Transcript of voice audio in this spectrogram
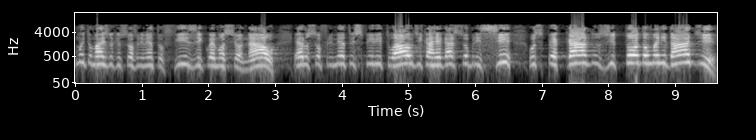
muito mais do que o sofrimento físico, emocional, era o sofrimento espiritual de carregar sobre si os pecados de toda a humanidade.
